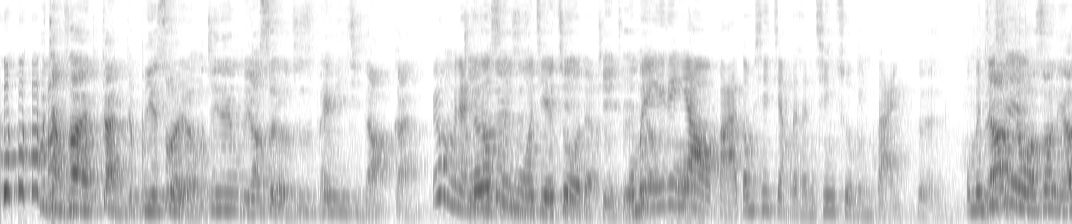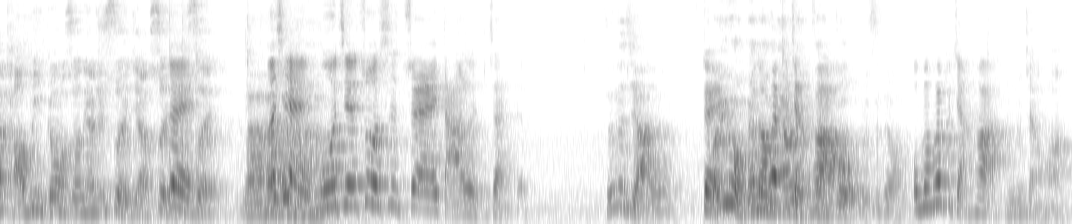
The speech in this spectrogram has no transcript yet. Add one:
不讲出来干你就别睡了。我今天不要睡了，就是陪你一起闹干。因为我们两个都是摩羯座的，我们一定要把东西讲得很清楚明白。对，我们就是跟我说你要逃避，跟我说你要去睡觉，睡不睡。而且摩羯座是最爱打冷战的。真的假的？对，因为我跟他们没有冷战过，我不知道。我们会不讲话。你不讲话。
